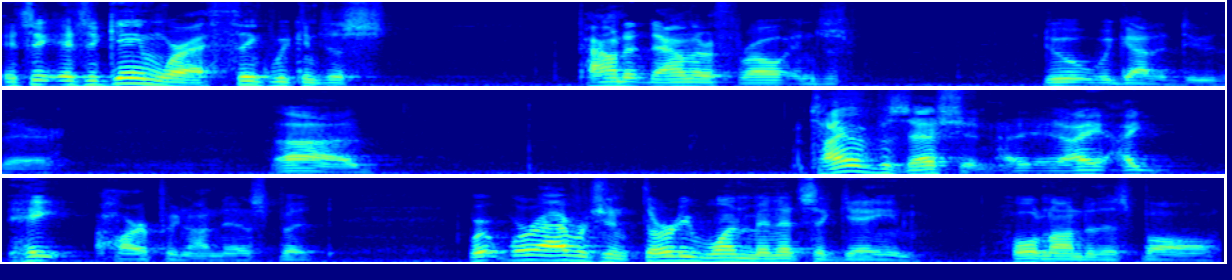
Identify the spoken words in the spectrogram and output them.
It's a it's a game where I think we can just pound it down their throat and just do what we got to do there. Uh, time of possession. I, I, I hate harping on this, but we're, we're averaging 31 minutes a game holding on to this ball,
